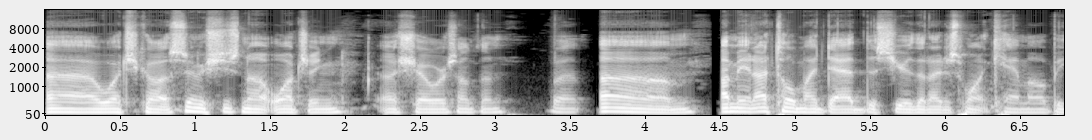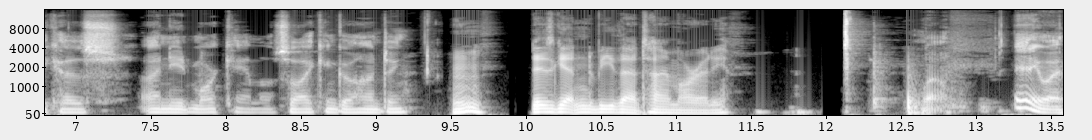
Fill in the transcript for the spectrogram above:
uh what you call it assuming she's not watching a show or something but um i mean i told my dad this year that i just want camo because i need more camo so i can go hunting It is getting to be that time already. well anyway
